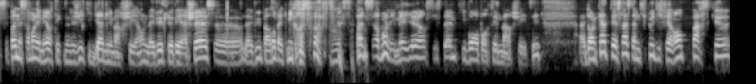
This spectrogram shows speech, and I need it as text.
Ce pas nécessairement les meilleures technologies qui gagnent les marchés. Hein. On l'a vu avec le VHS, euh, on l'a vu par exemple avec Microsoft. Ce pas nécessairement les meilleurs systèmes qui vont emporter le marché. Euh, dans le cas de Tesla, c'est un petit peu différent parce que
